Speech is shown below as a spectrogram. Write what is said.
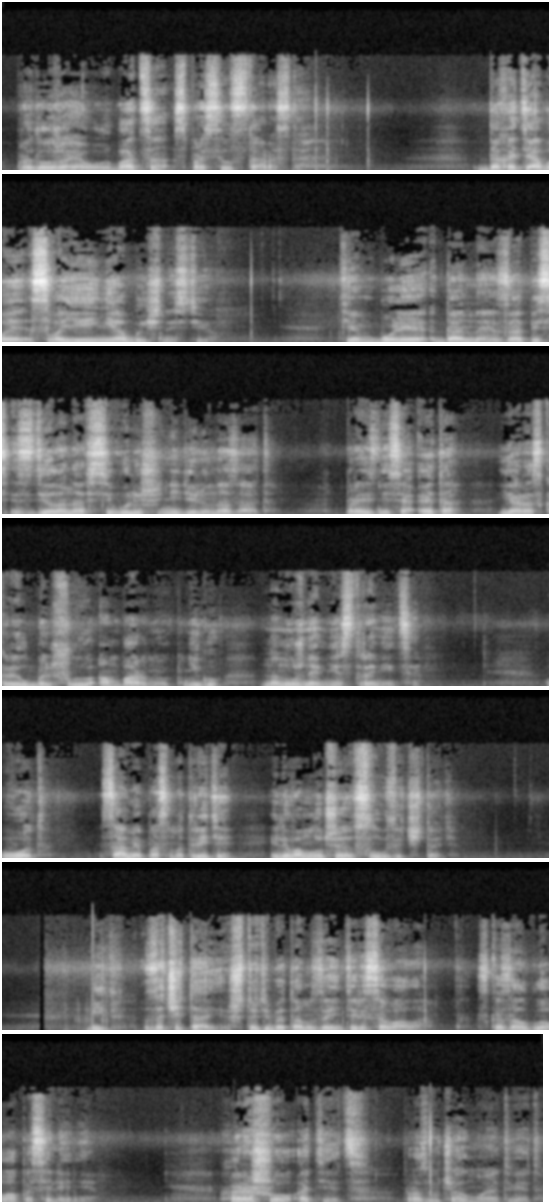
Продолжая улыбаться, спросил староста да хотя бы своей необычностью. Тем более данная запись сделана всего лишь неделю назад. Произнеся это, я раскрыл большую амбарную книгу на нужной мне странице. Вот, сами посмотрите, или вам лучше вслух зачитать. Мит, зачитай, что тебя там заинтересовало, сказал глава поселения. Хорошо, отец, прозвучал мой ответ.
